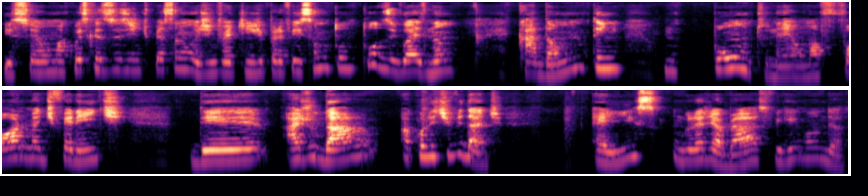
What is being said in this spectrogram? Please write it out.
Isso é uma coisa que às vezes a gente pensa, não, a gente vai atingir perfeição, então todos iguais. Não. Cada um tem um ponto, né? Uma forma diferente de ajudar a coletividade. É isso, um grande abraço, fiquem com Deus.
